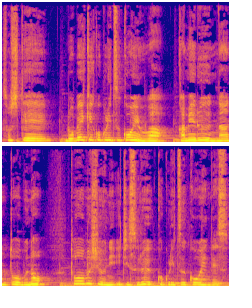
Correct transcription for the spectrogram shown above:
そしてロベケ国立公園はカメルーン南東部の東部州に位置する国立公園です。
